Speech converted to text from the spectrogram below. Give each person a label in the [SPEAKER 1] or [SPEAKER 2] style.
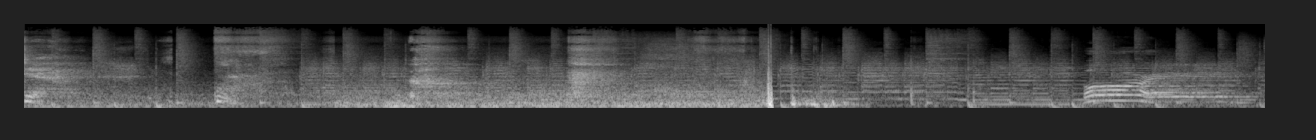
[SPEAKER 1] For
